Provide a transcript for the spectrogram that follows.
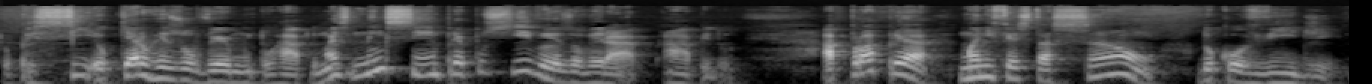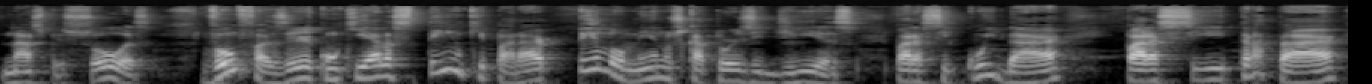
Eu preciso, eu quero resolver muito rápido, mas nem sempre é possível resolver rápido. A própria manifestação do Covid nas pessoas vão fazer com que elas tenham que parar pelo menos 14 dias para se cuidar, para se tratar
